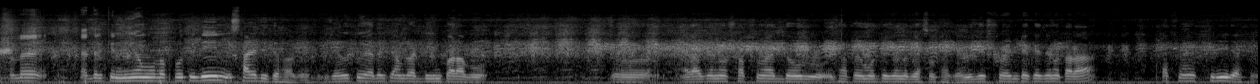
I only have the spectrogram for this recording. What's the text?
আসলে এদেরকে নিয়ম হলো প্রতিদিন ছাড়ে দিতে হবে। যেহেতু এদেরকে আমরা ডিম পাড়াবো, তো এরা যেন সবসময় দৌড় ঝাঁপের মধ্যে যেন ব্যস্ত থাকে। নিজের শরীরটাকে যেন তারা সবসময় ফ্রি রাখে।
